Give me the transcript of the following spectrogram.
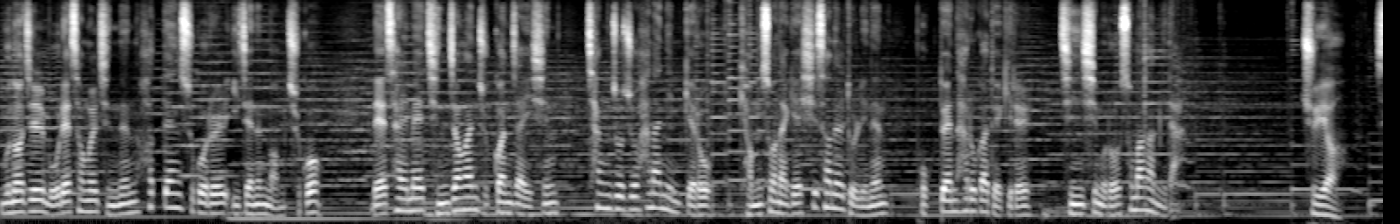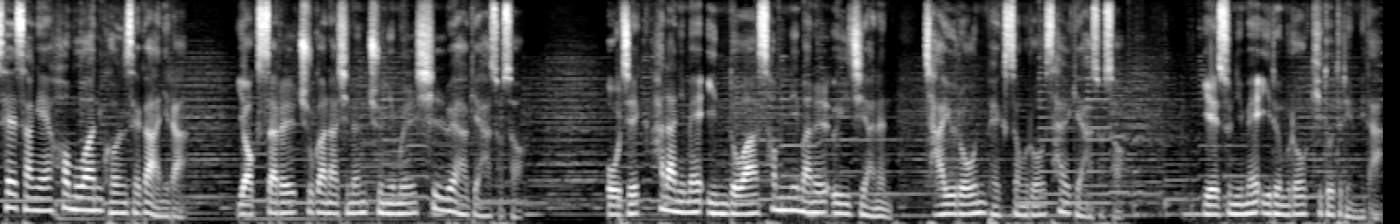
무너질 모래성을 짓는 헛된 수고를 이제는 멈추고 내 삶의 진정한 주권자이신 창조주 하나님께로 겸손하게 시선을 돌리는 복된 하루가 되기를 진심으로 소망합니다. 주여, 세상의 허무한 권세가 아니라 역사를 주관하시는 주님을 신뢰하게 하소서. 오직 하나님의 인도와 섭리만을 의지하는 자유로운 백성으로 살게 하소서. 예수님의 이름으로 기도드립니다.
